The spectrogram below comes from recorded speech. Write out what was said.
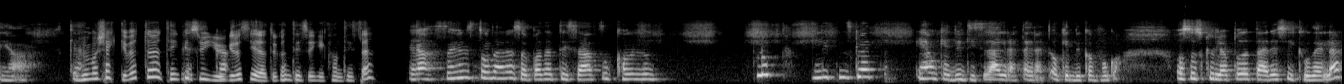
Ja. skal Hun må sjekke, vet du. Tenk hvis du ljuger og sier at du kan tisse og ikke kan tisse. Ja, så hun sto der og så på at jeg tissa, så kom det sånn plopp, en liten skvett. Ja, OK, du tisser, det er greit, det er greit. Ok, du kan få gå. Og så skulle jeg på dette der sykehotellet,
